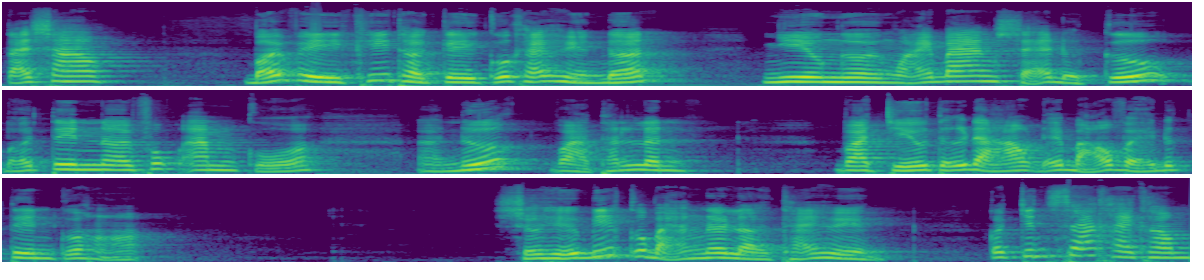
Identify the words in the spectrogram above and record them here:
Tại sao? Bởi vì khi thời kỳ của khải huyền đến, nhiều người ngoại bang sẽ được cứu bởi tin nơi phúc âm của à, nước và thánh linh và chịu tử đạo để bảo vệ đức tin của họ. Sự hiểu biết của bạn nơi lời khải huyền có chính xác hay không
